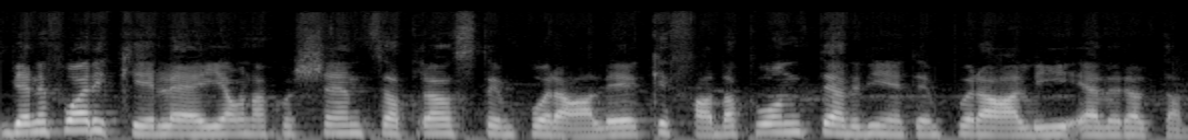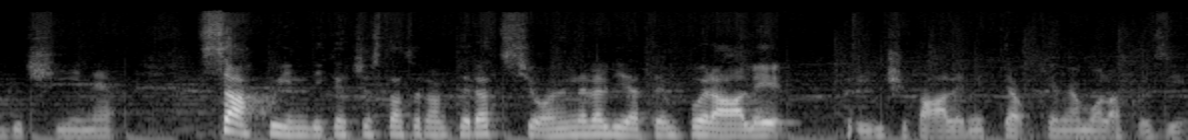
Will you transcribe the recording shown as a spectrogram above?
viene fuori che lei ha una coscienza transtemporale che fa da ponte alle linee temporali e alle realtà vicine. Sa quindi che c'è stata un'alterazione nella linea temporale principale, mettiamo, chiamiamola così.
